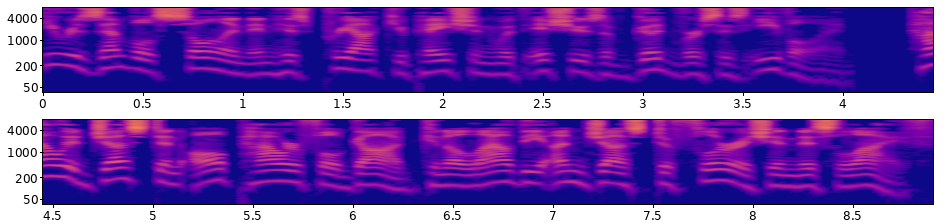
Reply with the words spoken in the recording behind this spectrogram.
He resembles Solon in his preoccupation with issues of good versus evil and how a just and all-powerful God can allow the unjust to flourish in this life.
